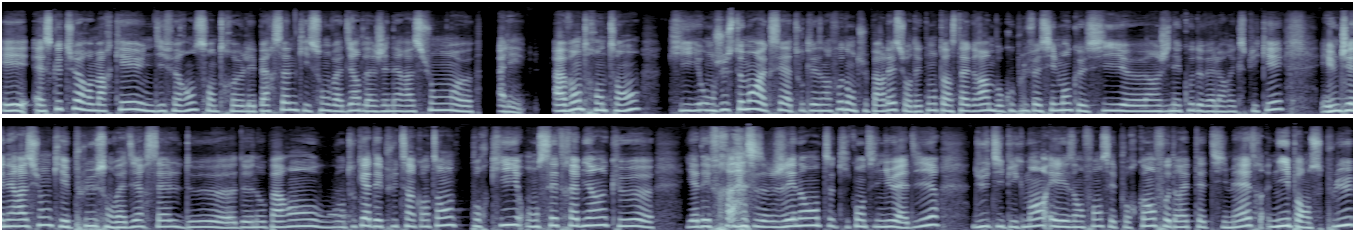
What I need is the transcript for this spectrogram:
Et est-ce que tu as remarqué une différence entre les personnes qui sont, on va dire, de la génération, euh, allez, avant 30 ans, qui ont justement accès à toutes les infos dont tu parlais sur des comptes Instagram beaucoup plus facilement que si euh, un gynéco devait leur expliquer, et une génération qui est plus, on va dire, celle de, euh, de nos parents, ou en tout cas des plus de 50 ans, pour qui on sait très bien qu'il il y a des phrases gênantes qui continuent à dire, du typiquement, et les enfants, c'est pour quand, faudrait peut-être t'y mettre, n'y pense plus,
